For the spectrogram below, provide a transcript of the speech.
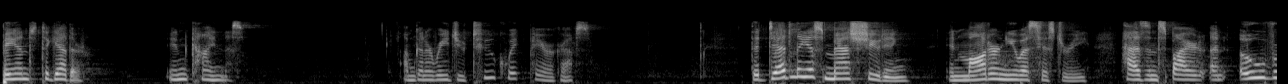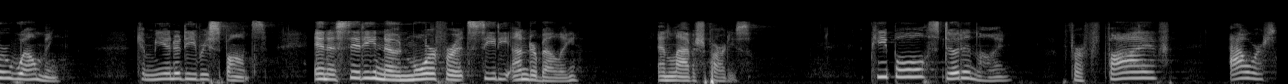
band together in kindness. I'm going to read you two quick paragraphs. The deadliest mass shooting in modern U.S. history has inspired an overwhelming community response in a city known more for its seedy underbelly and lavish parties. People stood in line for five hours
